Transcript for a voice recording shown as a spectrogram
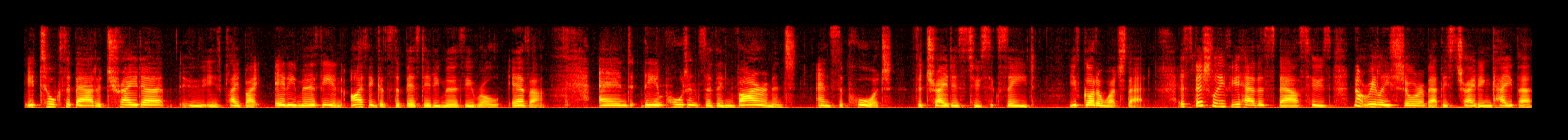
It talks about a trader who is played by Eddie Murphy, and I think it's the best Eddie Murphy role ever, and the importance of environment and support for traders to succeed. You've got to watch that, especially if you have a spouse who's not really sure about this trading caper.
